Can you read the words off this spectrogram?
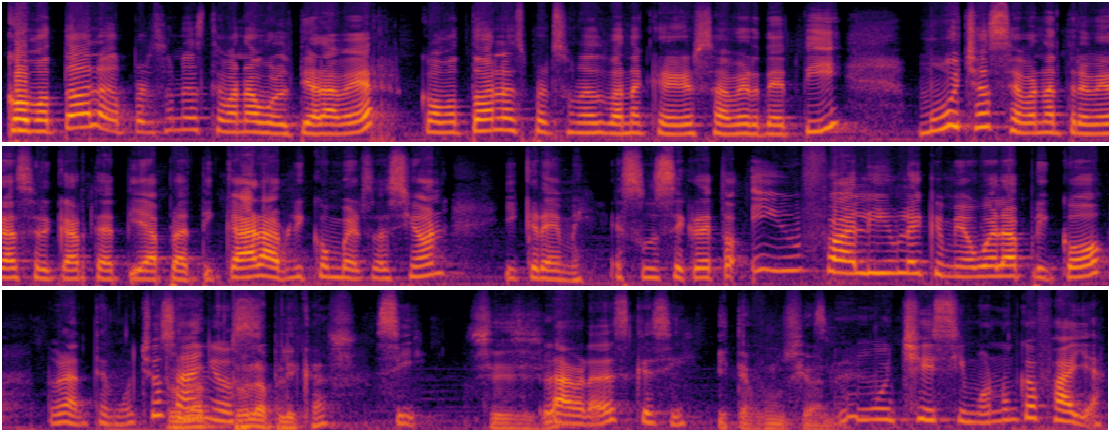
como todas las personas te van a voltear a ver, como todas las personas van a querer saber de ti, muchas se van a atrever a acercarte a ti a platicar, a abrir conversación y créeme, es un secreto infalible que mi abuela aplicó durante muchos años. ¿Tú lo aplicas? Sí. Sí, sí, La verdad es que sí. Y te funciona. Muchísimo, nunca falla.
